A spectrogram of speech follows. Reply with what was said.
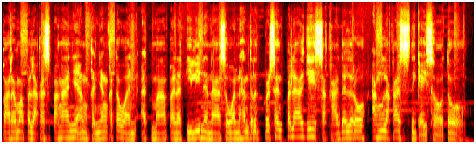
para mapalakas pa nga niya ang kanyang katawan at mapanatili na nasa 100% palagi sa kada laro ang lakas ni Kai Soto.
